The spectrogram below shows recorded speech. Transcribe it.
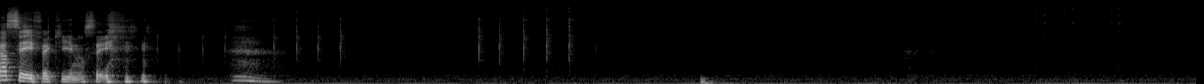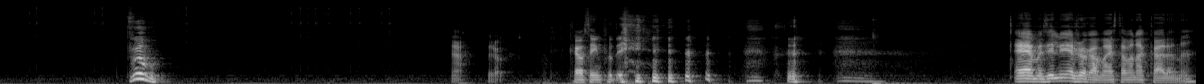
Tá safe aqui, não sei. Vamos! Quer o tempo dele. é, mas ele não ia jogar mais, tava na cara, né?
